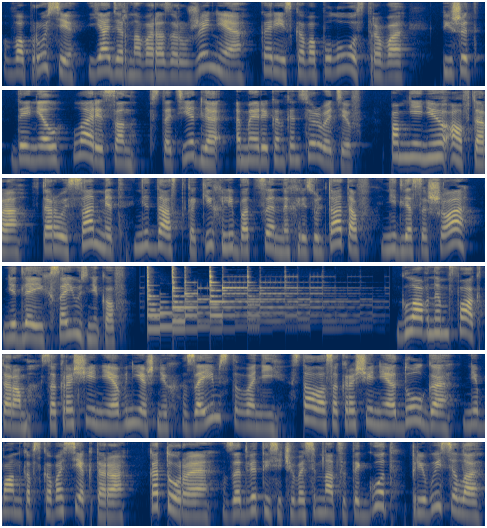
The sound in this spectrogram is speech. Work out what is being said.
в вопросе ядерного разоружения Корейского полуострова – пишет Дэниел Ларрисон в статье для American Conservative. По мнению автора, второй саммит не даст каких-либо ценных результатов ни для США, ни для их союзников. Главным фактором сокращения внешних заимствований стало сокращение долга небанковского сектора, которое за 2018 год превысило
